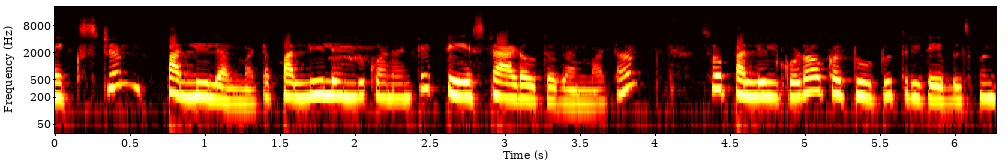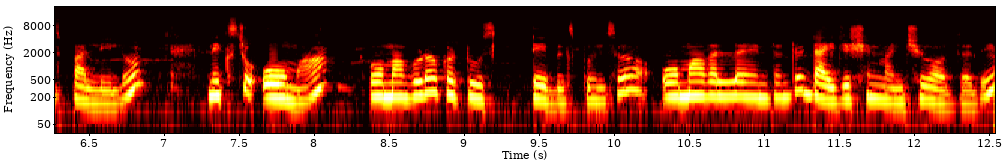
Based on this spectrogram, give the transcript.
నెక్స్ట్ పల్లీలు అనమాట పల్లీలు ఎందుకు అని అంటే టేస్ట్ యాడ్ అవుతుంది అనమాట సో పల్లీలు కూడా ఒక టూ టు త్రీ టేబుల్ స్పూన్స్ పల్లీలు. నెక్స్ట్ ఓమా. ఓమా కూడా ఒక టూ టేబుల్ స్పూన్స్ ఓమా వల్ల ఏంటంటే డైజెషన్ మంచిగా అవుతుంది.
